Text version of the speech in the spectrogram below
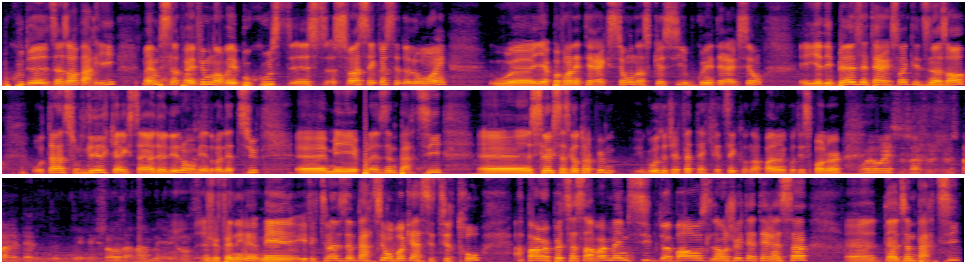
beaucoup de dinosaures variés. Même si dans le premier film, on en voyait beaucoup, euh, souvent c'est cas, c'était de loin. où euh, il n'y a pas vraiment d'interaction. Dans ce cas-ci, il y a beaucoup d'interactions. Et il y a des belles interactions avec les dinosaures, autant sur l'île qu'à l'extérieur de l'île. On viendra là-dessus. Euh, mais pour la deuxième partie, euh, c'est là que ça se gâte un peu. Hugo, tu as déjà fait ta critique. On en parle d'un côté spoiler. Ouais, ouais, c'est ça. Je veux juste parler de, de- quelque chose avant, mais. Je vais finir. Mais effectivement, la deuxième partie, on voit qu'elle s'étire trop. Elle perd un peu de sa saveur, même si de base, l'enjeu est intéressant. euh, de la deuxième partie,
